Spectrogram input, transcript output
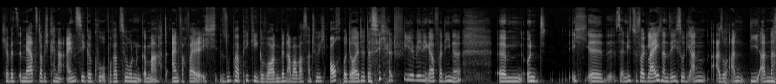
ich habe jetzt im März, glaube ich, keine einzige Kooperation gemacht, einfach weil ich super picky geworden bin, aber was natürlich auch bedeutet, dass ich halt viel weniger verdiene. Ähm, und ich äh, ist ja nicht zu vergleichen, dann sehe ich so die an, also an die anderen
